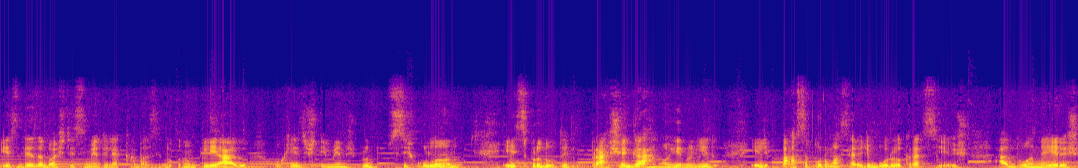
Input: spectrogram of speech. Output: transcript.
esse desabastecimento ele acaba sendo ampliado, porque existem menos produtos circulando. Esse produto, para chegar no Reino Unido, ele passa por uma série de burocracias aduaneiras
